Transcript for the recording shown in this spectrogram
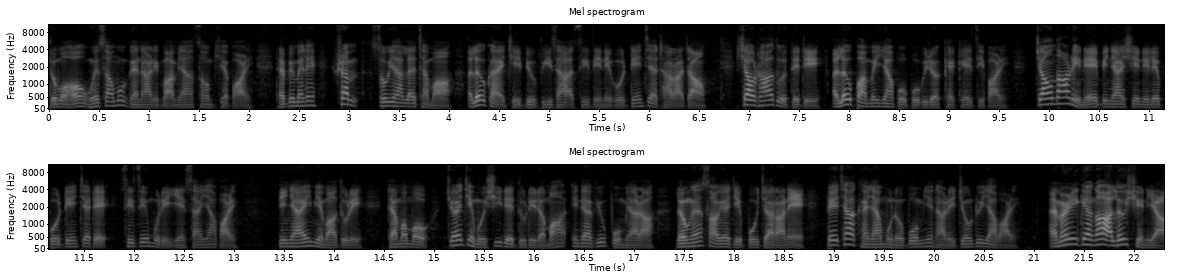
သို့မဟုတ်ဝန်ဆောင်မှုကဏ္ဍတွေမှာအများဆုံးဖြစ်ပါတယ်။ဒါပေမဲ့လည်း Trump ဆိုရလက်ထက်မှာအလုတ်ကိုင်အခြေပြုဗီဇာအစီအစဉ်တွေကိုတင်းကျပ်ထားတာကြောင့်လျှောက်ထားသူအသစ်တွေအလုတ်ပါမေးရဖို့ပို့ပြီးတော့ခက်ခဲစေပါတယ်။ကျောင်းသားတွေနဲ့ပညာရှင်တွေလည်းပိုတင်းကျပ်တဲ့စီစဉ်မှုတွေရင်ဆိုင်ရပါတယ်။ပညာရေးမြန်မာသူတွေဒါမှမဟုတ်ကျွမ်းကျင်မှုရှိတဲ့သူတွေတော့မှအင်တာဗျူးပိုများတာလုပ်ငန်းဆောင်ရွက်ခြေပိုကြတာနဲ့ပေချခံရမှုတို့ပုံမြင့်တာတွေကြုံတွေ့ရပါတယ် အမေရိကန်ကအလုပ်ရှင်တွေဟာ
